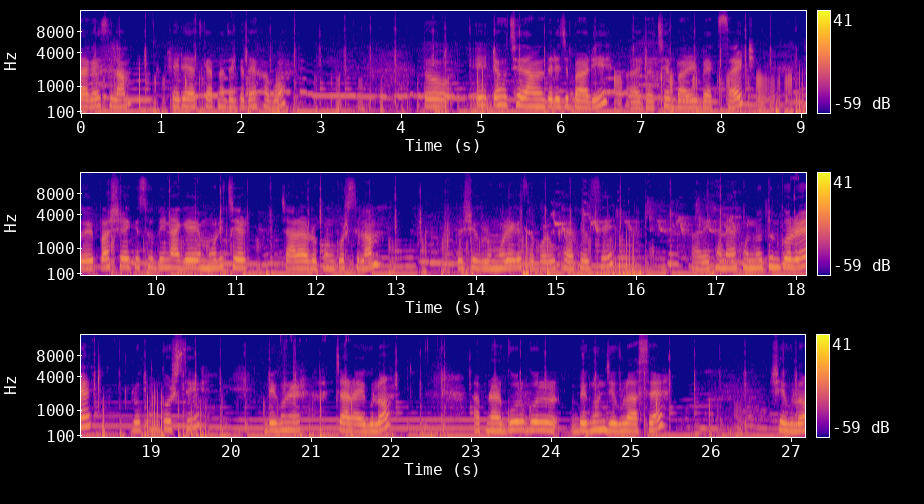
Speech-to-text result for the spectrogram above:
লাগাইছিলাম, সেটাই আজকে আপনাদেরকে দেখাবো। তো এটা হচ্ছে আমাদের এই যে বাড়ি, আর এটা হচ্ছে বাড়ির ব্যাক সাইড তো এই পাশে কিছুদিন আগে মরিচের চারা রোপণ করছিলাম। তো সেগুলো মরে গেছে, পরে উঠে ফেলছি। আর এখানে এখন নতুন করে রোপণ করছি বেগুনের চারা এগুলো। আপনার গোল গোল বেগুন যেগুলো আছে, সেগুলো।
